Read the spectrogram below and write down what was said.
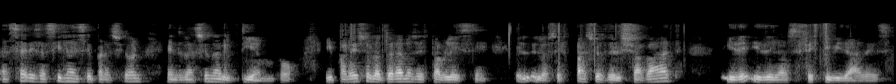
hacer esas islas de separación en relación al tiempo. Y para eso la Torah nos establece los espacios del Shabbat, y de, las festividades.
